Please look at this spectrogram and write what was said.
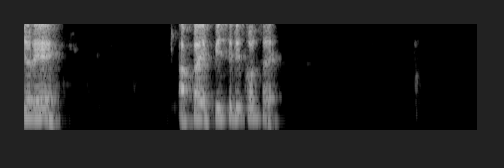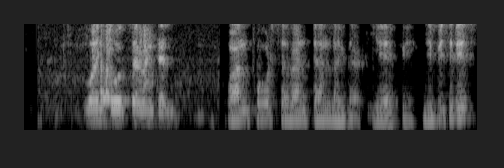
जो रे आपका एपी सीरीज़ कौन सा है. One four seven ten. Like that ये AP GP series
